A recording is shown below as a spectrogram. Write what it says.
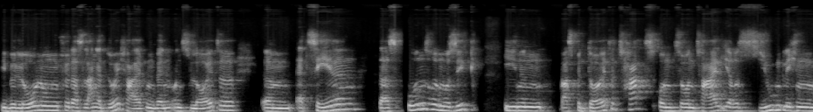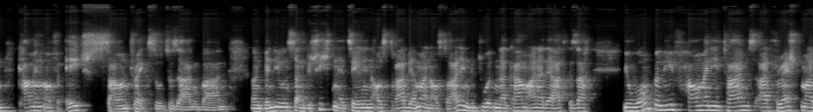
die Belohnung für das lange Durchhalten, wenn uns Leute ähm, erzählen, dass unsere Musik ihnen was bedeutet hat und so ein Teil ihres jugendlichen Coming-of-Age-Soundtracks sozusagen waren. Und wenn die uns dann Geschichten erzählen in Australien, wir haben mal in Australien getourt und da kam einer, der hat gesagt, You won't believe how many times I thrashed my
